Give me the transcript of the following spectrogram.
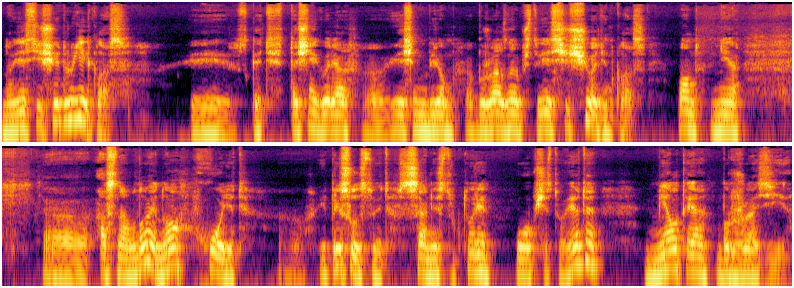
Но есть еще и другие классы. И, сказать, точнее говоря, если мы берем буржуазное общество, есть еще один класс. Он не э, основной, но входит э, и присутствует в социальной структуре общества. Это мелкая буржуазия.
